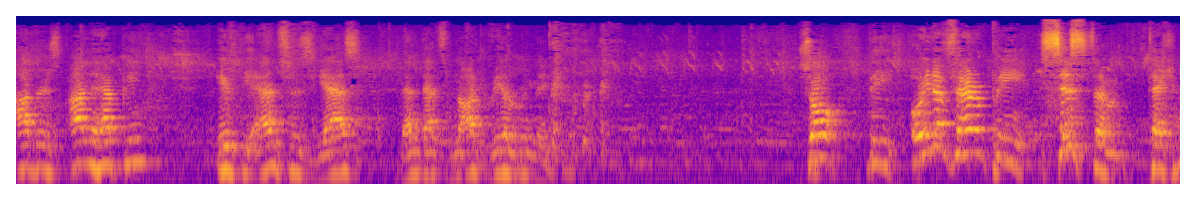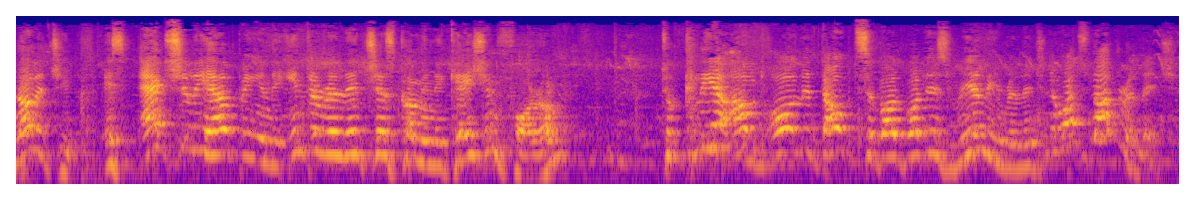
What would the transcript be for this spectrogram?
others unhappy? If the answer is yes, then that's not real religion. So the Oida therapy system technology is actually helping in the interreligious communication forum to clear out all the doubts about what is really religion and what's not religion.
